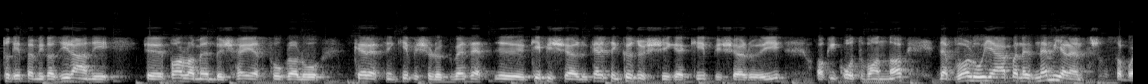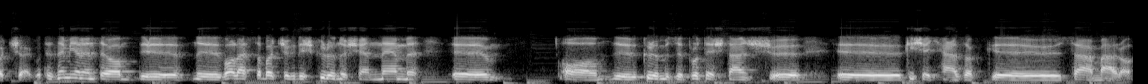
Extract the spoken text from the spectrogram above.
tulajdonképpen még az iráni parlamentben is helyet foglaló keresztény képviselők vezet, képviselő, keresztény közösségek képviselői, akik ott vannak, de valójában ez nem jelent szabadságot, ez nem jelent a vallásszabadságot, és különösen nem a különböző protestáns kisegyházak számára.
